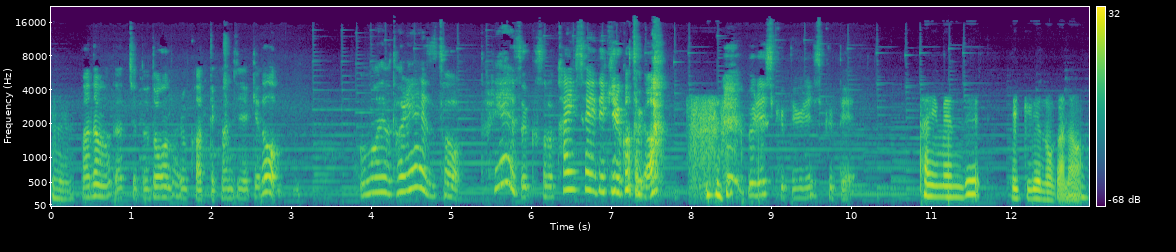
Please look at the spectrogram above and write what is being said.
うん。まだまだちょっとどうなるかって感じやけどもうでもとりあえずそうとりあえずその開催できることが 嬉しくて嬉しくて対面でできるのかな？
